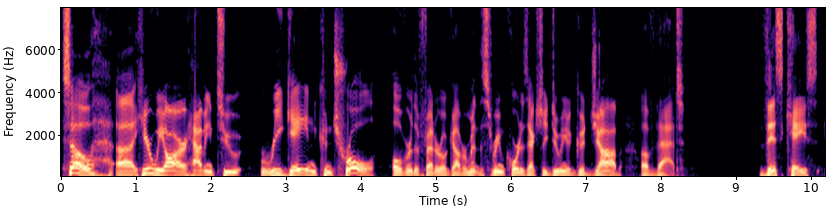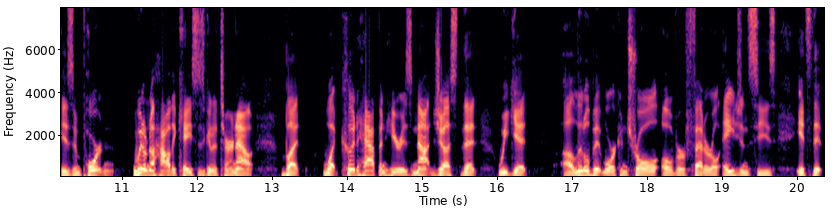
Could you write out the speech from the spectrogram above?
So uh, here we are having to regain control over the federal government. The Supreme Court is actually doing a good job of that. This case is important. We don't know how the case is going to turn out, but what could happen here is not just that we get a little bit more control over federal agencies. It's that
